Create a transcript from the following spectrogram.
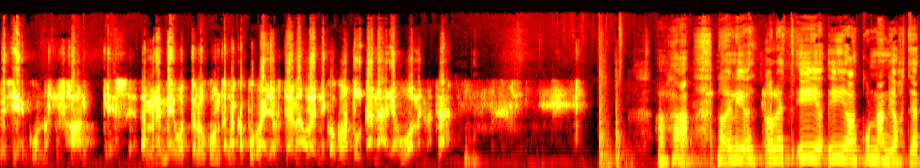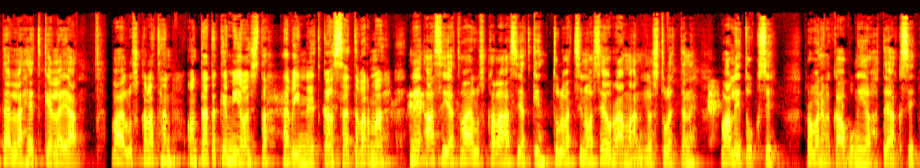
vesien kunnostushankkeessa. Ja tämmöinen neuvottelukunta, jonka puheenjohtajana olen, niin kokoontuu tänään ja huomenna tähän. Aha, no eli olet Iion kunnanjohtaja tällä hetkellä ja vaelluskalathan on täältä kemioista hävinneet kanssa, että varmaan ne asiat, vaelluskala-asiatkin tulevat sinua seuraamaan, jos tulet tänne valituksi Rovaniemen kaupunginjohtajaksi.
